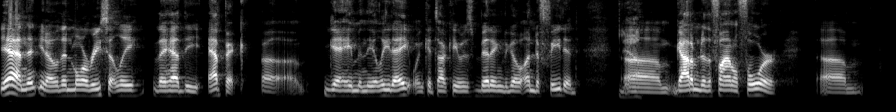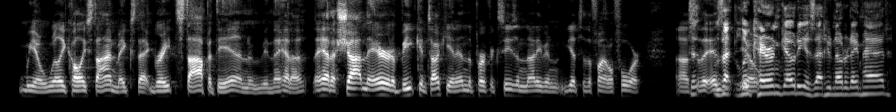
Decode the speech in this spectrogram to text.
Yeah. And then, you know, then more recently, they had the epic uh, game in the Elite Eight when Kentucky was bidding to go undefeated. Yeah, Um, got them to the Final Four. Um, you know, Willie Cauley Stein makes that great stop at the end. I mean, they had a they had a shot in the air to beat Kentucky and end the perfect season, not even get to the Final Four. Uh, Did- so they, was that Luke know- Heron? Is that who Notre Dame had?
